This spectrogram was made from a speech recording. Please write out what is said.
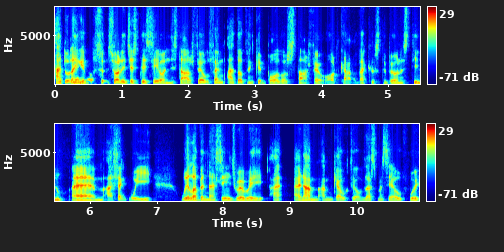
I, don't think it. Sorry, just to say on the Starfelt thing, I don't think it bothers Starfelt or Carter Vickers to be honest. You know, um, I think we we live in this age where we, and I'm I'm guilty of this myself. We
